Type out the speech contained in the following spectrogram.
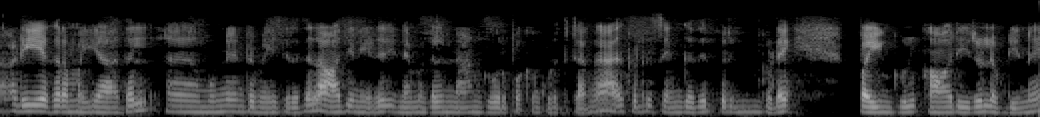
அடியகரம் ஐயாதல் முன்னின்று மெய்திருதல் ஆதிநீடு இனமைகள் நான்கு ஒரு பக்கம் கொடுத்துட்டாங்க. அதுக்கடுத்து செங்கதிர் பெருங்குடை பைங்குல் காரிருள் அப்படின்னு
